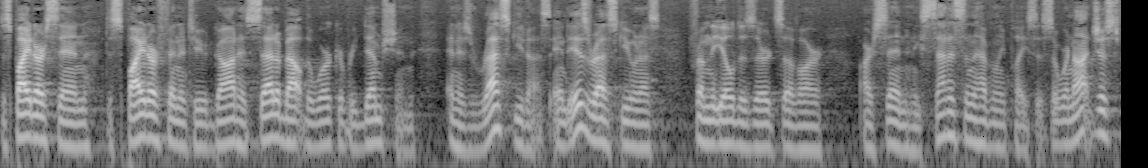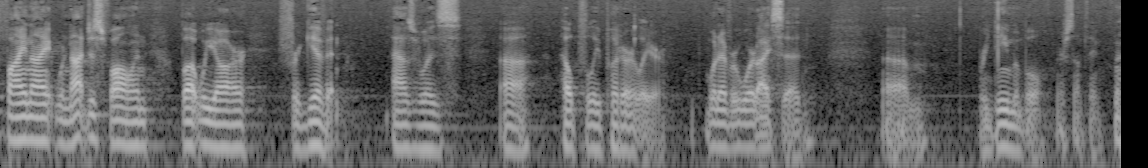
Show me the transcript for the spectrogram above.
Despite our sin, despite our finitude, God has set about the work of redemption and has rescued us and is rescuing us from the ill deserts of our, our sin. And He set us in the heavenly places. So we're not just finite, we're not just fallen, but we are forgiven, as was uh, helpfully put earlier. Whatever word I said. Um, redeemable or something.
